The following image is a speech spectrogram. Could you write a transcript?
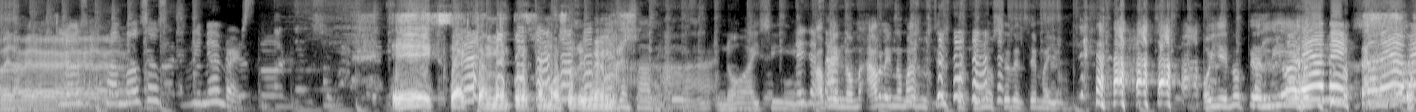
A ver, a ver, a ver. Los famosos remembers. Exactamente, los famosos remembers. Ah, no, ahí sí. Hablen, nom- hablen nomás ustedes porque no sé del tema yo. Oye, no te rías. ¡Rodéame! ¡Rodéame!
